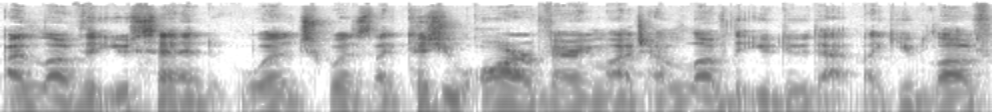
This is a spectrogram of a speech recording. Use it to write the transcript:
I love that you said, which was like, because you are very much, I love that you do that. Like, you love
